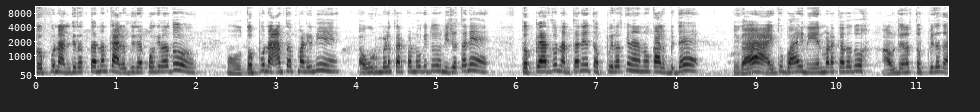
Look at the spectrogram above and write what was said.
ತಪ್ಪು ನಂದಿರತ್ತ ನನ್ನ ಕಾಲಿಗೆ ಬಿದ್ದಕ್ಕೆ ಹೋಗಿರೋದು. ತಪ್ಪು ನಾನು ತಪ್ಪು ಮಾಡೀನಿ. ಅವ್ರ ಮೇಲೆ ಕರ್ಕೊಂಡು ಹೋಗಿದ್ದು ನಿಜ ತಾನೇ ತಪ್ಪು ಯಾರ್ದು ನನ್ನ ತಾನೇ ತಪ್ಪಿರೋದಕ್ಕೆ ನಾನು ಕಾಲಿಗೆ ಬಿದ್ದೆ. ಈಗ ಆಯಿತು ಬಾ ಇನ್ನೇನು ಮಾಡೋಕ್ಕದದು? ಅವಳ್ದೇನಾರು ತಪ್ಪಿದದ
